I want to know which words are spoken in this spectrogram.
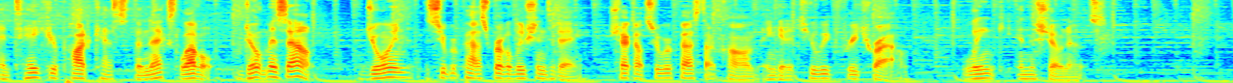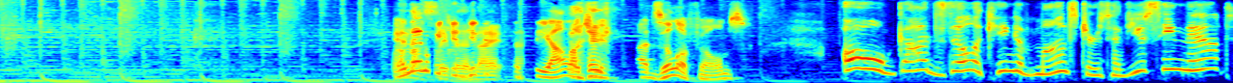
and take your podcast to the next level. Don't miss out. Join the Supapass revolution today. Check out supapass.com and get a two week free trial. Link in the show notes. And then we sleeping can get the theology of Godzilla films. Oh, Godzilla, King of Monsters. Have you seen that?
